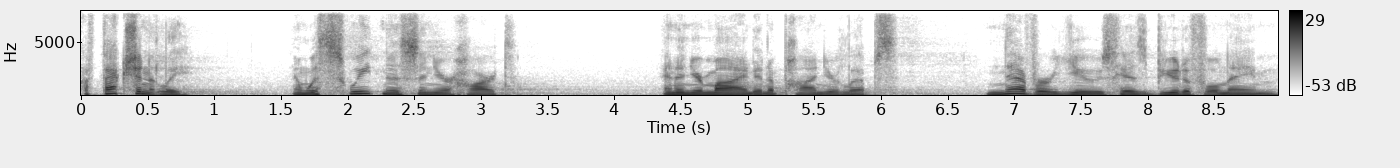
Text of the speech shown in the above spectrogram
affectionately and with sweetness in your heart and in your mind and upon your lips. Never use his beautiful name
